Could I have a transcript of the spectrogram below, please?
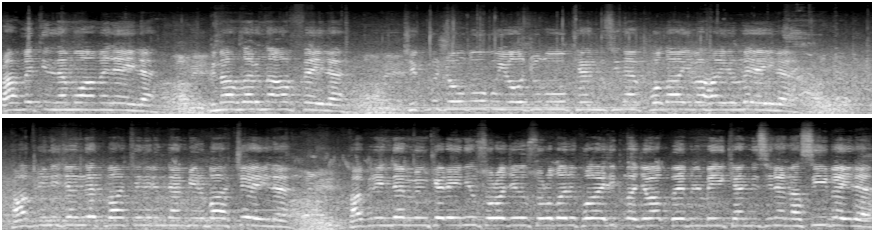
rahmetinle muamele eyle. Günahlarını affeyle. Çıkmış olduğu bu yolculuğu kendisine kolay ve hayırlı eyle. Kabrini cennet bahçelerinden bir bahçe eyle. Kabrinden münkereynin soracağı soruları kolaylıkla cevaplayabilmeyi kendisine nasip eyle.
